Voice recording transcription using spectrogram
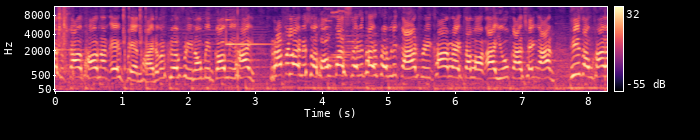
999 เท่านั้นเองเปลี่ยนถ่ายน้ำมันเครื่องฟรีน้องบินก็มีให้ รับไปเลยในส่วนของบัตรเซนิทายเฟรมลิการฟรีค่าแรงตลอดอายุการใช้งาน ที่สำคัญ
